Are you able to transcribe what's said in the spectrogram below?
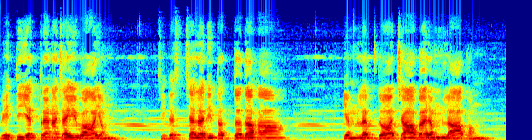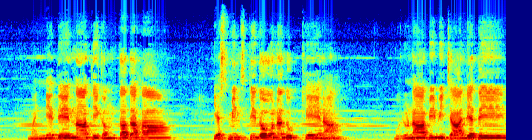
वेत्ति यत्र न चैवायं चिदश्चलति तत्त्वदः यं लब्ध्वा चापरं लाभं मन्यते नाधिकं ततः। यस्मिन् स्थितो न दुःखेन। गुरुणापि विचाल्यते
